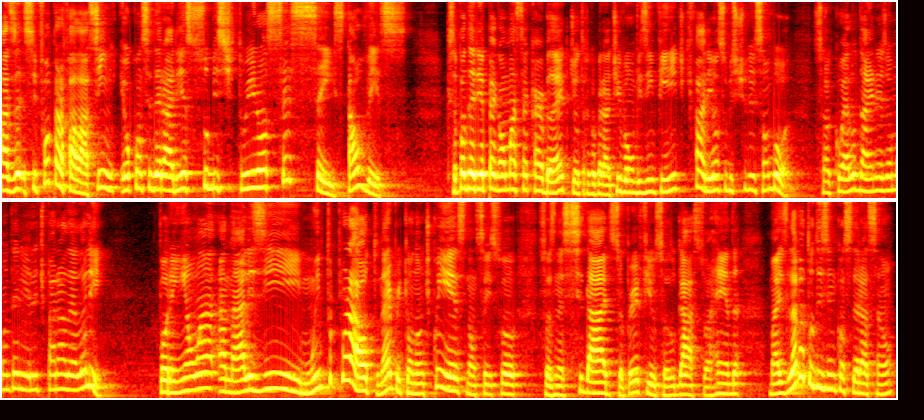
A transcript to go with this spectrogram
Às vezes, se for para falar assim, eu consideraria substituir o C6, talvez. Que você poderia pegar um Mastercard Black de outra cooperativa ou um Visa Infinity que faria uma substituição boa. Só que o Elo Diners eu manteria ele de paralelo ali. Porém, é uma análise muito por alto, né? Porque eu não te conheço, não sei sua, suas necessidades, seu perfil, seu gasto, sua renda. Mas leva tudo isso em consideração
